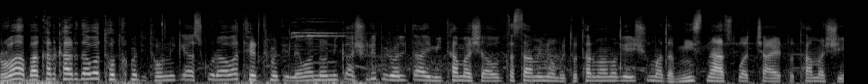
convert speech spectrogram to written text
8 ბაქარ ქარდავა, 14 თორნიკე ასკურავა, 11 ლევანონიკაშვილი, პირველი ტაიმი თამაშა 23 ნომრით ოთარ მამაგეიშვილმა და მის ნაცვლად ჩაერთო თამაში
